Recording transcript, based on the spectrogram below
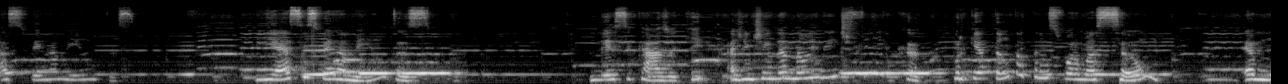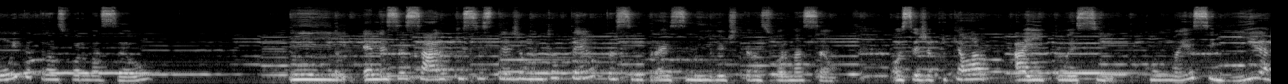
as ferramentas. E essas ferramentas, nesse caso aqui, a gente ainda não identifica, porque é tanta transformação, é muita transformação, e é necessário que se esteja muito atento assim para esse nível de transformação. Ou seja, porque ela aí com esse com esse guia,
